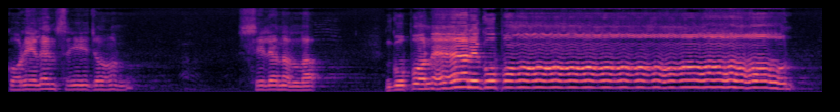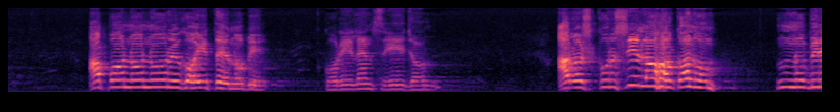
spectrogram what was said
করিলেন সৃজন। ছিলেন আল্লাহ গোপনের গোপন। আপন নূর হইতে নবে করিলেন সৃজন। আরস কুরসি, লহ কলম, নবীর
